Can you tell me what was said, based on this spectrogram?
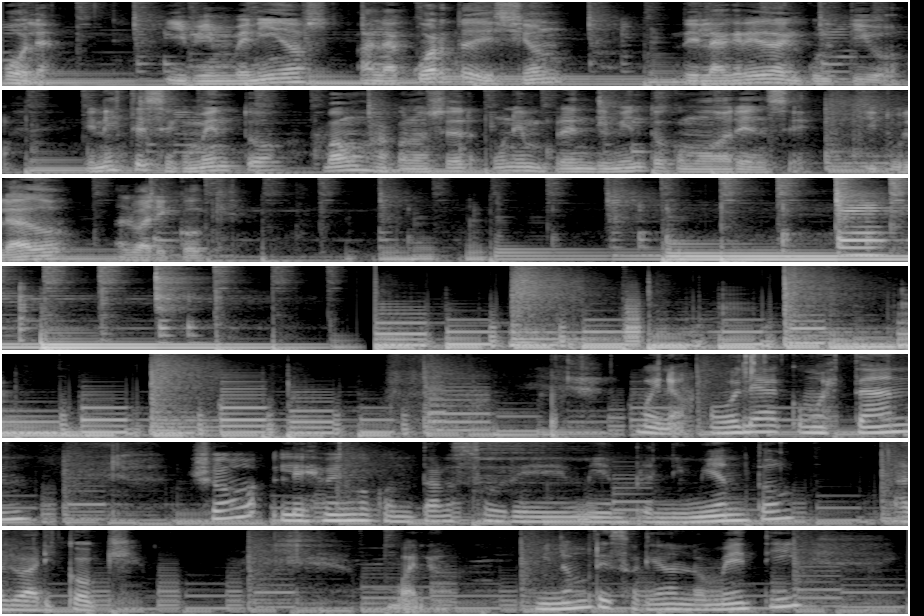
Hola y bienvenidos a la cuarta edición de La Greda del Cultivo. En este segmento vamos a conocer un emprendimiento comodorense titulado Albaricoque. Bueno, hola, ¿cómo están? Yo les vengo a contar sobre mi emprendimiento Albaricoque. Bueno, mi nombre es Oriana Lometti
